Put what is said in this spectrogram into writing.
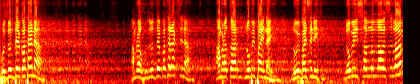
হুজুরদের কথায় না? আমরা হুজুরদের কথা রাখছি না। আমরা তো আর নবী পাই নাই। নবী পাইছে নাকি? নবী সাল্লাম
